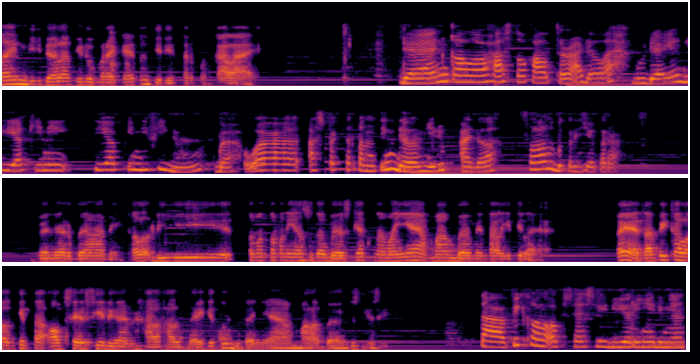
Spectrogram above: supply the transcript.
lain di dalam hidup mereka itu jadi terbengkalai dan kalau hustle culture adalah budaya yang diyakini tiap individu bahwa aspek terpenting dalam hidup adalah selalu bekerja keras. Bener banget nih. Kalau di teman-teman yang suka basket namanya mamba mentality lah ya. Oh ya, tapi kalau kita obsesi dengan hal-hal baik itu bukannya malah bagus gak sih? Tapi kalau obsesi dirinya dengan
